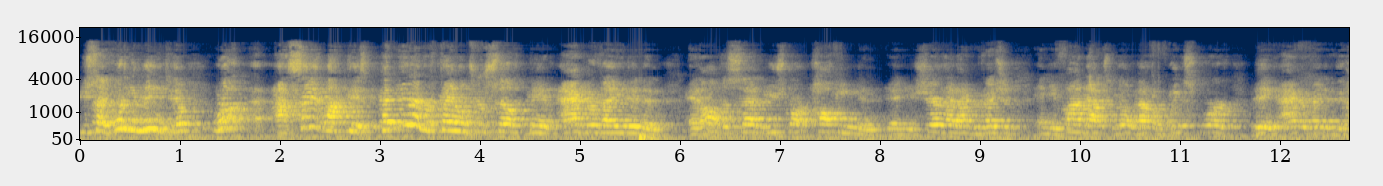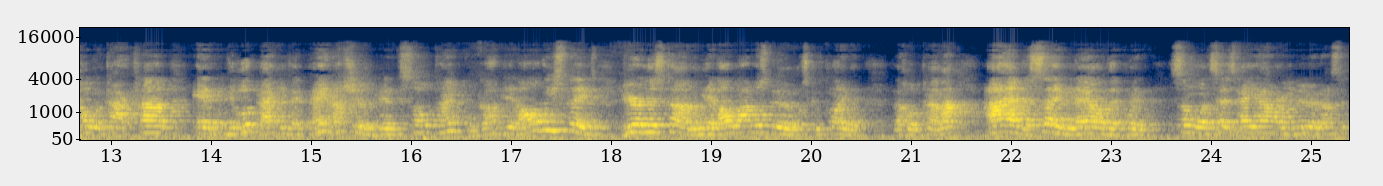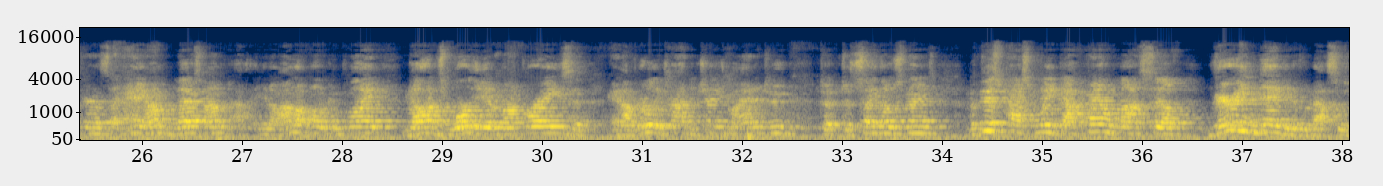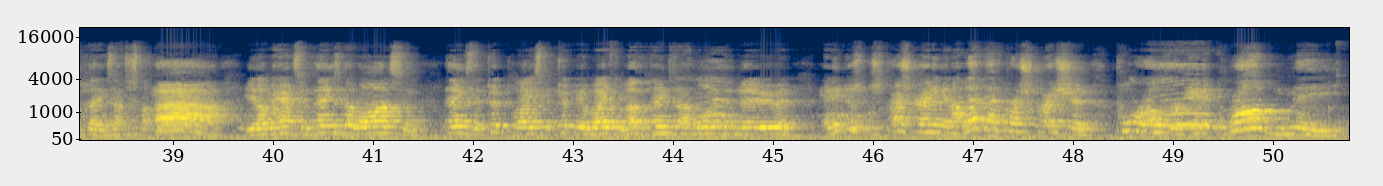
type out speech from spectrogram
You say, what do you mean, Tim? Well, I say it like this. Have you ever found yourself being aggravated and, and all of a sudden you start talking and, and you share that aggravation and you find out you go about a week's worth being aggravated the whole entire time and you look back and you think, man, I should have been so thankful. God did all these things during this time and yet all I was doing was complaining the whole time. I, I have a saying now that when someone says, hey, how are you doing? I sit there and say, hey, I'm blessed. I'm, you know, I'm not going to complain. God's worthy of my praise. And, and I've really tried to change my attitude to, to say those things. But this past week, I found myself very negative about some things. I just thought, ah, you know, we had some things go on, some things that took place that took me away from other things that I wanted to do. And, and it just was frustrating. And I let that frustration pour over and it robbed me?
